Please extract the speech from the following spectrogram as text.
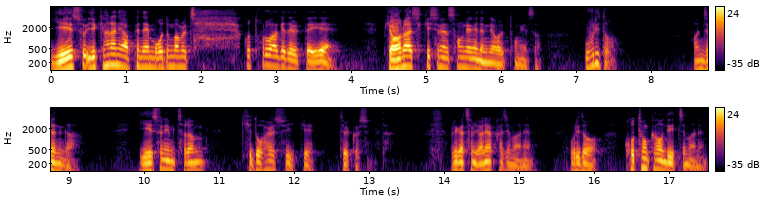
예수, 이렇게 하나님 앞에 내 모든 마음을 자꾸 토로하게 될 때에 변화시키시는 성령의 능력을 통해서 우리도 언젠가 예수님처럼 기도할 수 있게 될 것입니다. 우리가 참 연약하지만은 우리도 고통 가운데 있지만은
